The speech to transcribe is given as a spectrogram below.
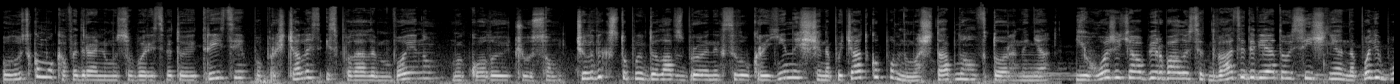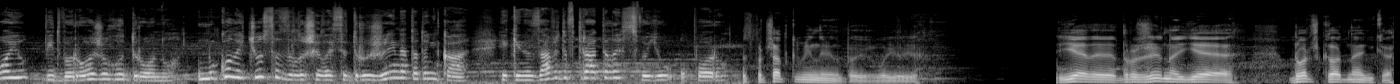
У Луцькому кафедральному соборі Святої Трійці попрощались із полеглим воїном Миколою Чусом. Чоловік вступив до лав Збройних сил України ще на початку повномасштабного вторгнення. Його життя обірвалося 29 січня на полі бою від ворожого дрону. У Миколи Чуса залишилася дружина та донька, які назавжди втратили свою опору. З початку війни він воює. Є е, дружина, є дочка одненька.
